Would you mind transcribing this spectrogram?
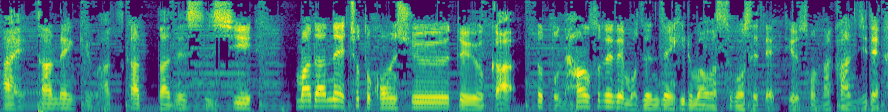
はい、3連休は暑かったですし、まだね、ちょっと今週というか、ちょっとね、半袖でも全然昼間は過ごせてっていう、そんな感じで、ちょ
